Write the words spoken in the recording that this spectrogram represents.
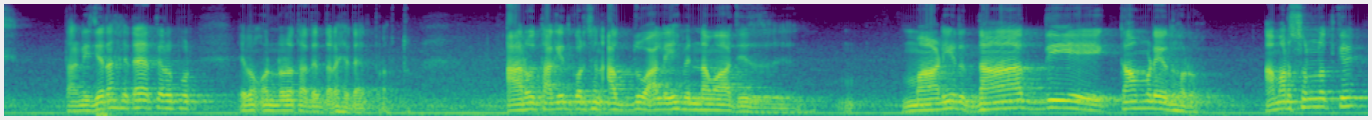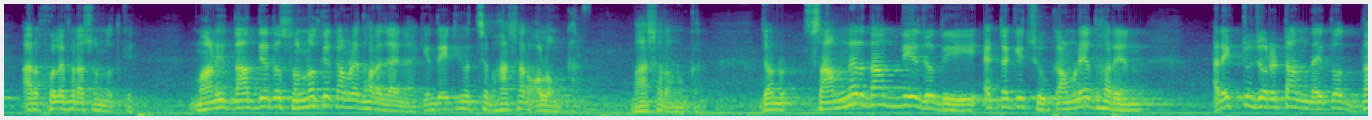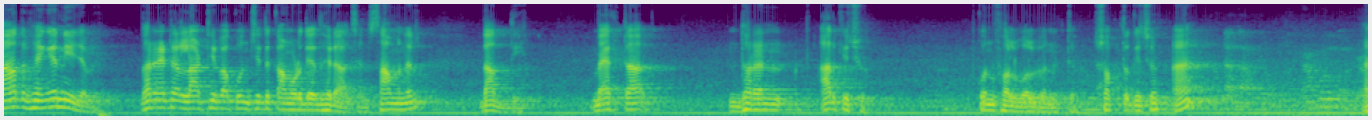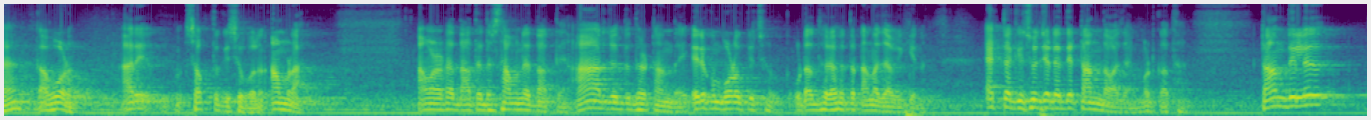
তারা নিজেরা হেদায়তের ওপর এবং অন্যরা তাদের দ্বারা হেদায়ত প্রাপ্ত। আরও তাগিদ করছেন, আব্দু আলিহ বিন মাড়ির দাঁত দিয়ে কামড়ে ধরো। আমার সন্ন্যতকে আর খোলেফেরা সন্ন্যতকে। মাড়ির দাঁত দিয়ে তো সন্ন্যতকে কামড়ে ধরা যায় না, কিন্তু এটি হচ্ছে ভাষার অলঙ্কার ভাষার অলঙ্কার যেমন সামনের দাঁত দিয়ে যদি একটা কিছু কামড়ে ধরেন, আর একটু জোরে টান দেয়, তো দাঁত ভেঙে নিয়ে যাবে। ধরেন একটা লাঠি বা কঞ্চিতে কামড় দিয়ে ধরে আছেন সামনের দাঁত দিয়ে। বা একটা, ধরেন আর কিছু, কোন ফল বলবেন একটু? শক্ত কিছু হ্যাঁ? হ্যাঁ কাপড়। আরে, শক্ত কিছু বলেন, আমরা। আমরাটা দাঁতে সামনের দাঁতে। আর যদি ধরে টান দেয়, এরকম বড় কিছু, ওটা ধরে হয়তো টানা যাবে কিনা। একটা কিছু যেটা দিয়ে টান দেওয়া যায়, মোট কথা। টান দিলে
